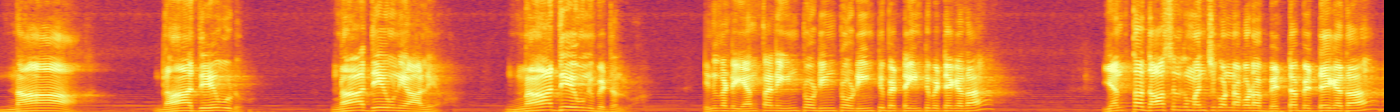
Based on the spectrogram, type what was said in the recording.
నా నా దేవుడు నా దేవుని ఆలయం నా దేవుని బిడ్డలు. ఎందుకంటే ఎంత ఇంటోడు ఇంటోడు ఇంటి బిడ్డ ఇంటి బిడ్డే కదా. ఎంత దాసులకు మంచిగా ఉన్నా కూడా బిడ్డ బిడ్డే కదా.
